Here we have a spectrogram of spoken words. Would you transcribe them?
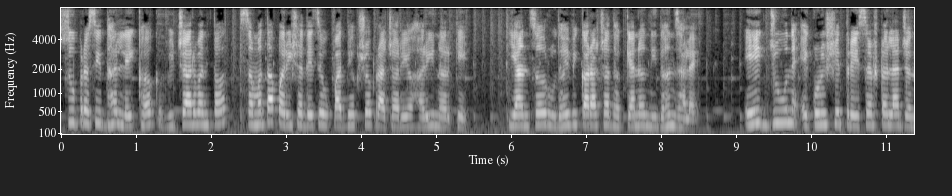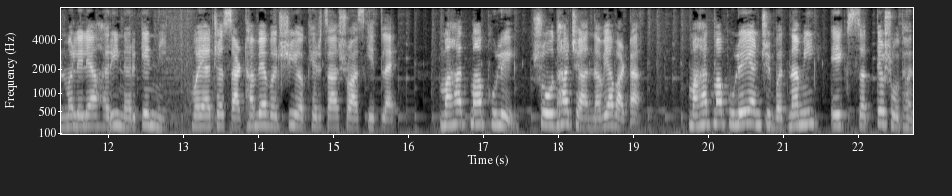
सुप्रसिद्ध लेखक विचारवंत समता परिषदेचे उपाध्यक्ष प्राचार्य हरी नरके यांचं हृदयविकाराच्या धक्क्यानं निधन झालंय. एक जून एकोणीसशे त्रेसष्टला जन्मलेल्या हरी नरकेंनी वयाच्या साठाव्या वर्षी अखेरचा श्वास घेतलाय. महात्मा फुले शोधाच्या नव्या वाटा. महात्मा फुले यांची बदनामी एक सत्यशोधन.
